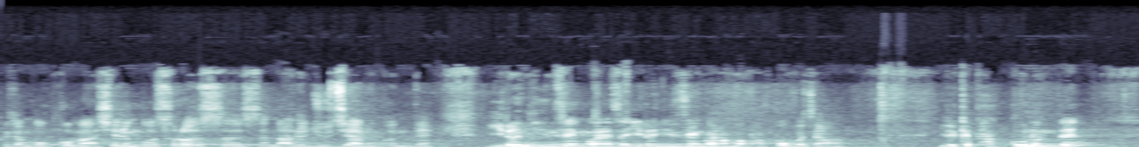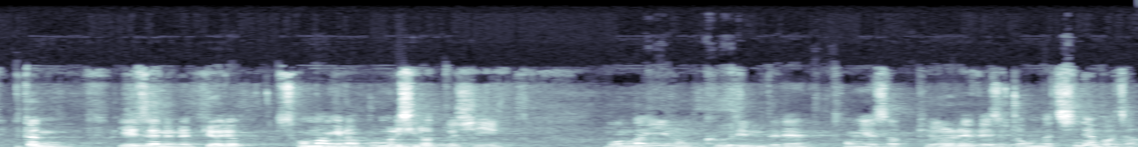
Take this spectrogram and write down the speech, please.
그저 먹고 마시는 것으로서 나를 유지하는 건데 이런 인생관에서 이런 인생관 한번 바꿔보자. 이렇게 바꾸는데 일단 예전에는 별의 소망이나 꿈을 실었듯이 뭔가 이런 그림들에 통해서 별에 대해서 조금 더 친해보자.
